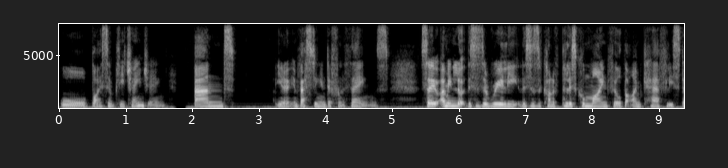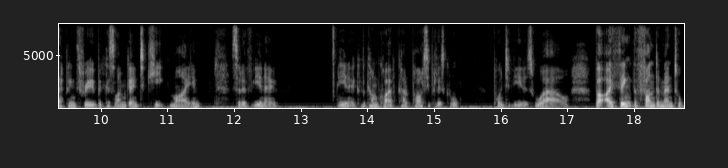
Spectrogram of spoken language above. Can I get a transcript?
or by simply changing. And you know, investing in different things. So, I mean, look, this is a really, this is a kind of political minefield that I'm carefully stepping through because I'm going to keep my sort of, you know, you know, it can become quite a kind of party political point of view as well. But I think the fundamental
